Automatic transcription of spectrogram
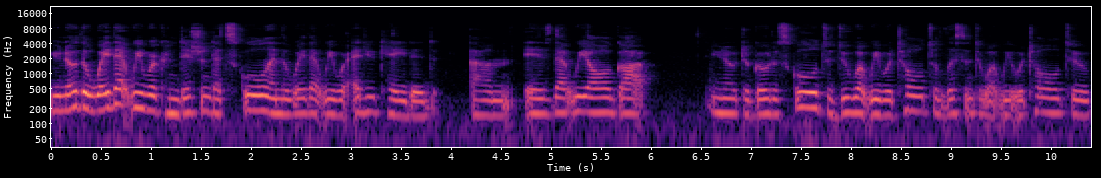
you know, the way that we were conditioned at school and the way that we were educated um, is that we all got you know, to go to school, to do what we were told, to listen to what we were told, to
